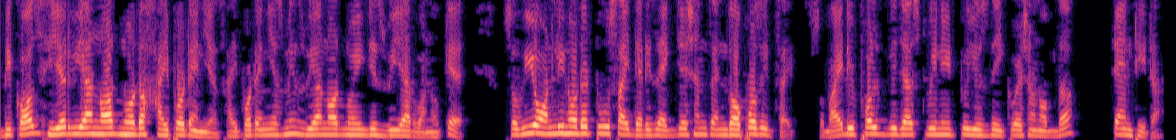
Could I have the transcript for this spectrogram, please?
Because here we are not know the hypotenuse. Hypotenuse means we are not knowing this VR1. Okay. So we only know the two side that is adjacent and the opposite side. So by default we just we need to use the equation of the tan theta.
